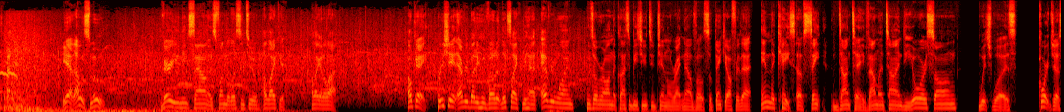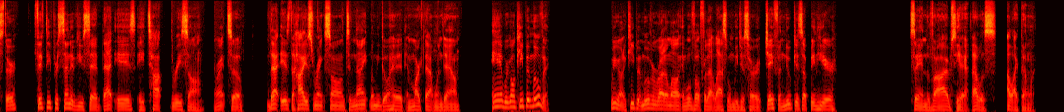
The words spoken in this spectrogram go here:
yeah, that was smooth. Very unique sound. It's fun to listen to. I like it. I like it a lot. Okay, appreciate everybody who voted. Looks like we had everyone who's over on the ClassE Beats YouTube channel right now vote. So thank y'all for that. In the case of Saint Dante, Valentine Dior's song, which was Court Jester, 50% of you said that is a top three song. All right, so that is the highest ranked song tonight. Let me go ahead and mark that one down. And we're going to keep it moving. We're going to keep it moving right along and we'll vote for that last one we just heard. Jay Fanuke is up in here saying the vibes. Yeah, that was, I like that one.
